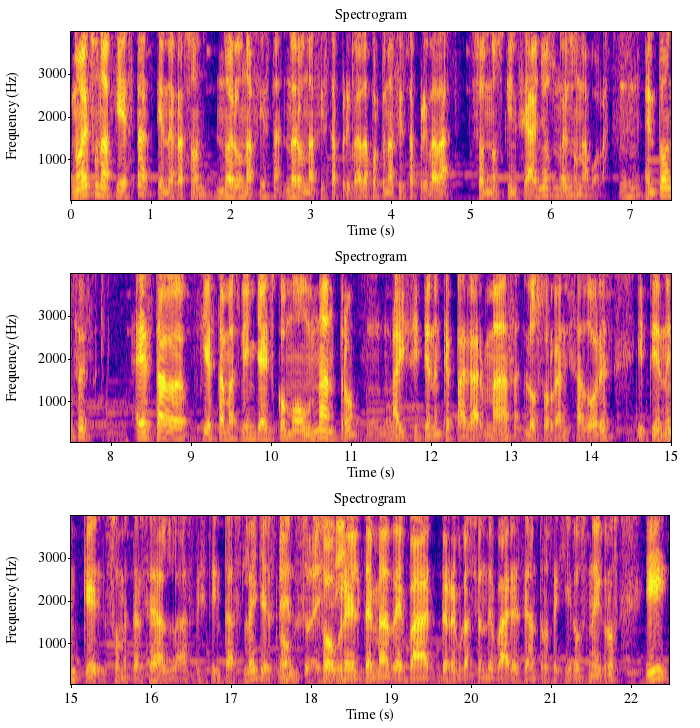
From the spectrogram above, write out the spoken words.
no es una fiesta, tiene razón, no era una fiesta, no era una fiesta privada, porque una fiesta privada son unos 15 años o es una boda. Entonces, Esta fiesta más bien ya es como un antro. Ahí sí tienen que pagar más los organizadores y tienen que someterse a las distintas leyes, ¿no? Sobre sí. el tema de bar, de regulación de bares, de antros, de giros negros y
